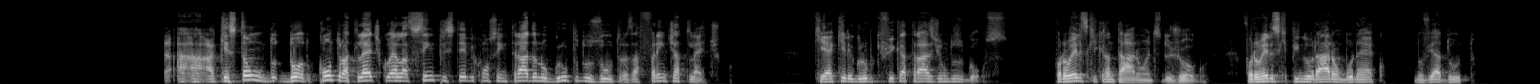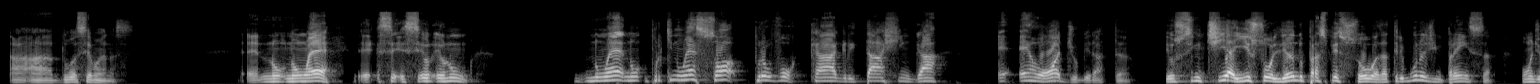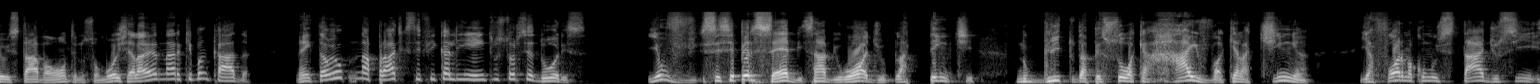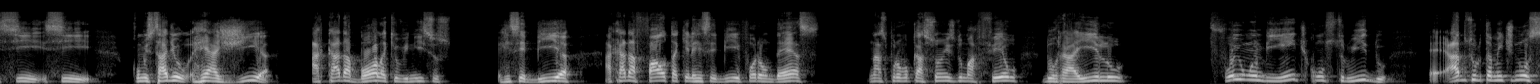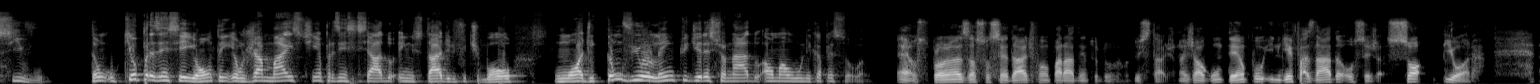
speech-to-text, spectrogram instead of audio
a, a questão do, do, contra o Atlético, ela sempre esteve concentrada no grupo dos ultras, a frente Atlético, que é aquele grupo que fica atrás de um dos gols. Foram eles que cantaram antes do jogo. Foram eles que penduraram o boneco no viaduto há, há duas semanas. É, não, não é. é se, se eu, eu, não. Não é. Não, porque não é só provocar, gritar, xingar. É, é ódio, Biratã. Eu sentia isso olhando para as pessoas. A tribuna de imprensa onde eu estava ontem no Somoji, ela é na arquibancada. Né? Então, eu, na prática, você fica ali entre os torcedores. E eu você, você percebe, sabe, o ódio latente no grito da pessoa, que a raiva que ela tinha e a forma como o estádio se, se, se como o estádio reagia a cada bola que o Vinícius recebia, a cada falta que ele recebia, e foram 10, nas provocações do Mafeu, do Railo. Foi um ambiente construído é absolutamente nocivo. Então, o que eu presenciei ontem, eu jamais tinha presenciado em um estádio de futebol um ódio tão violento e direcionado a uma única pessoa. É, os problemas da sociedade foram parar dentro do, do estádio, né? Já há algum tempo e ninguém faz nada, ou seja, só piora.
